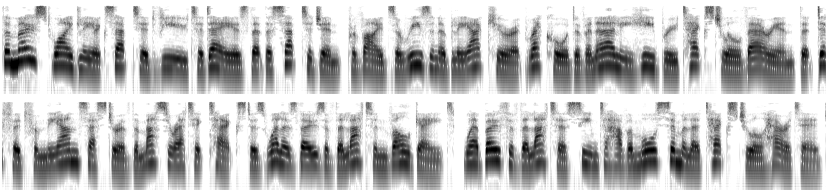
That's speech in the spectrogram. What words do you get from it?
The most widely accepted view today is that the Septuagint provides a reasonably accurate record of an early Hebrew textual variant that differed from the ancestor of the Masoretic text as well as those of the Latin Vulgate, where both of the latter seem to have a more similar textual heritage.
